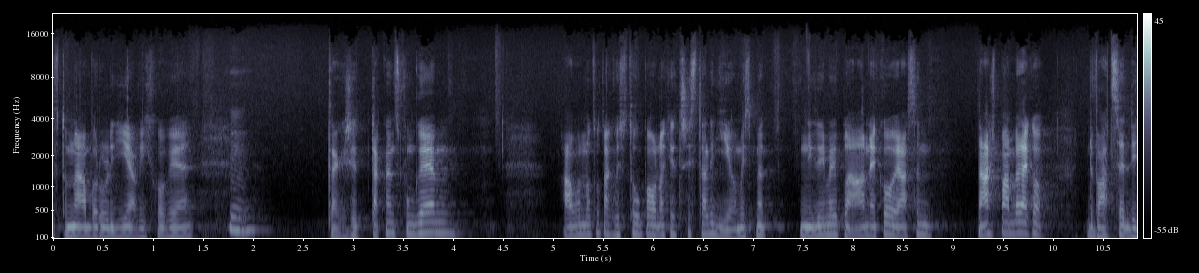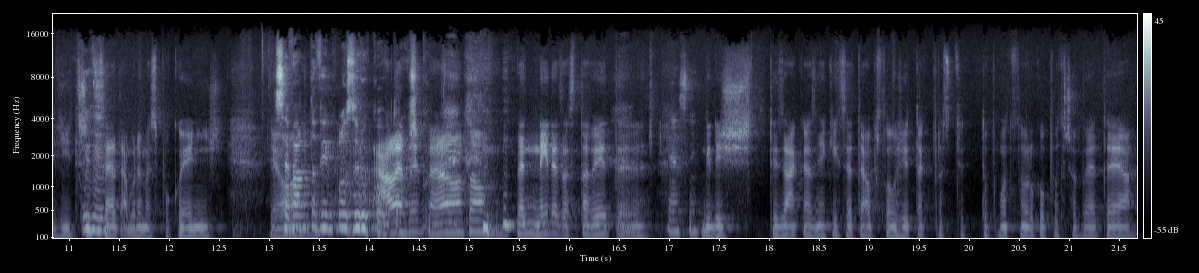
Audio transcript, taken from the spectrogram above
v tom náboru lidí a výchově. Mm. Takže takhle fungujeme a ono to tak vystoupalo na těch 300 lidí. Jo. My jsme nikdy neměli plán, jako já jsem, náš plán byl jako 20 lidí, 30 mm-hmm. a budeme spokojení. Jo. Se vám to vymklo z rukou Ale trošku. no, to nejde zastavit. Eh, Jasně. Když ty zákazníky chcete obsloužit, tak prostě tu pomocnou ruku potřebujete a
